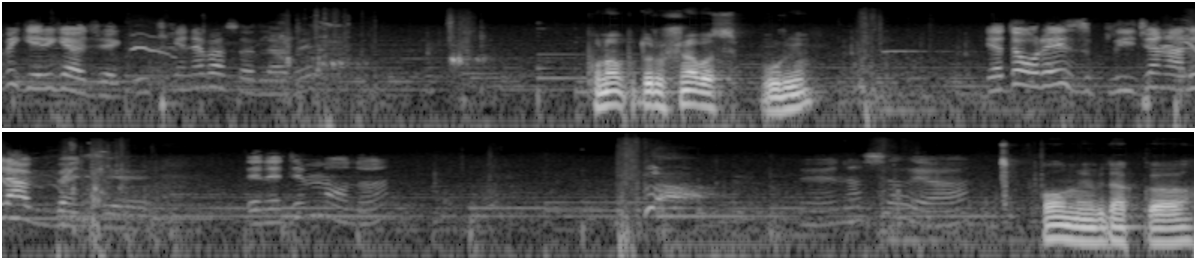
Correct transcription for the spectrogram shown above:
abi geri gelecek. Üçgene bas Ali abi. Buna dur şuna basıp vurayım. Ya da oraya zıplayacaksın Ali abi bence. Denedin mi onu? Ee, nasıl ya? Olmuyor bir dakika.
